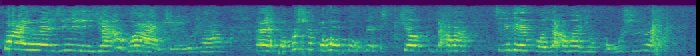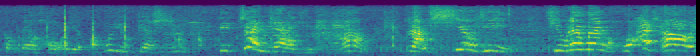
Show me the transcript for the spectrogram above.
花月今丫鬟就上，哎，不是不和宫里小丫鬟，今天好丫鬟有婚事啊。宫里好友不用别事，得站在一旁，让小姐绣良们花朝依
